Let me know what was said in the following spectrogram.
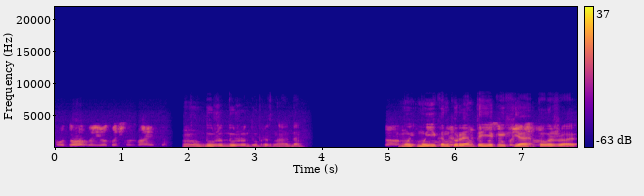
ОДО, ви його точно знаєте. Ну, дуже-дуже добре знаю, да. Да. Мої, мої конкуренти, яких я поважаю.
